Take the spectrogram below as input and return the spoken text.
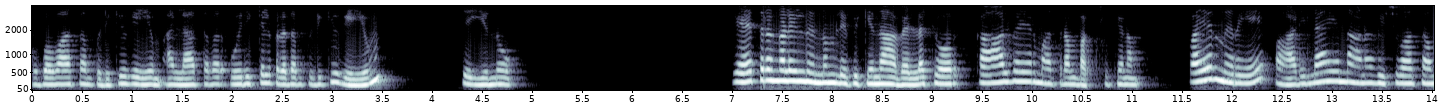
ഉപവാസം പിടിക്കുകയും അല്ലാത്തവർ ഒരിക്കൽ വ്രതം പിടിക്കുകയും ചെയ്യുന്നു. ക്ഷേത്രങ്ങളിൽ നിന്നും ലഭിക്കുന്ന വെള്ളച്ചോർ കാൽവയർ മാത്രം ഭക്ഷിക്കണം. വയർ നിറയെ പാടില്ല എന്നാണ് വിശ്വാസം.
